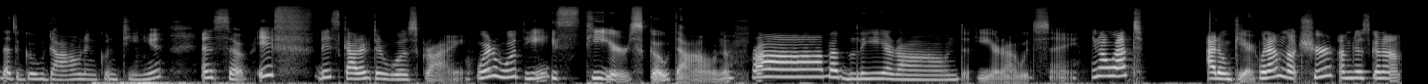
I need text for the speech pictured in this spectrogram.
that go down and continue. And so, if this character was crying, where would his tears go down? Probably around here, I would say. You know what? I don't care. When I'm not sure, I'm just gonna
